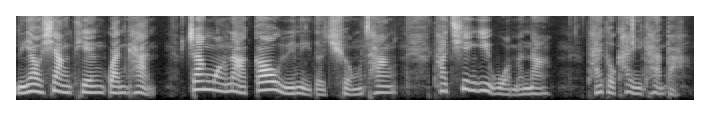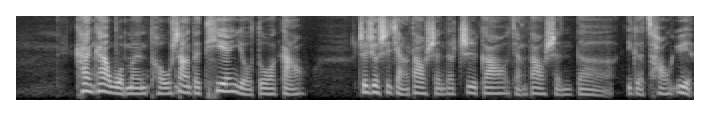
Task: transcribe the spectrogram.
你要向天观看，张望那高于你的穹苍。”他建议我们呢，抬头看一看吧，看看我们头上的天有多高。这就是讲到神的至高，讲到神的一个超越。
